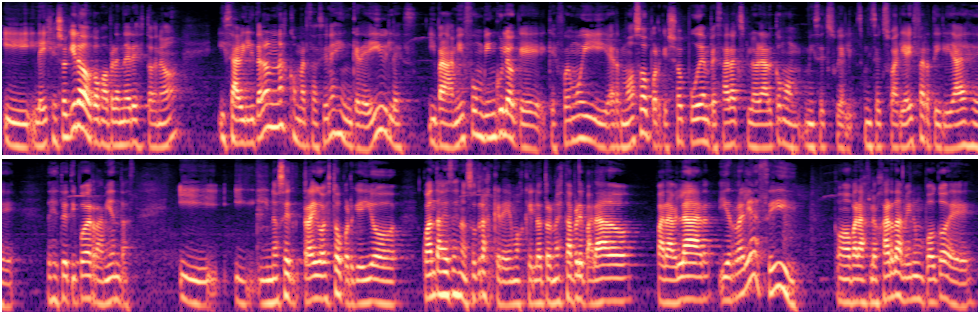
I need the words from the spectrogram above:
y, le dije, yo quiero como aprender esto, ¿no? Y se habilitaron unas conversaciones increíbles. Y para mí fue un vínculo que, que fue muy hermoso porque yo pude empezar a explorar como mi, sexual, mi sexualidad y fertilidad desde, desde este tipo de herramientas. Y, y, y, no sé, traigo esto porque digo, ¿cuántas veces nosotras creemos que el otro no está preparado para hablar? Y en realidad sí, como para aflojar también un poco de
